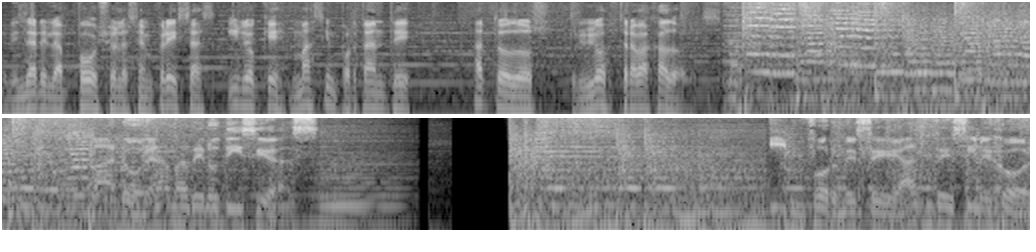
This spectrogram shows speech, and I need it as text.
brindar el apoyo a las empresas y lo que es más importante, a todos los trabajadores. Panorama de noticias. Infórmese antes y mejor.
